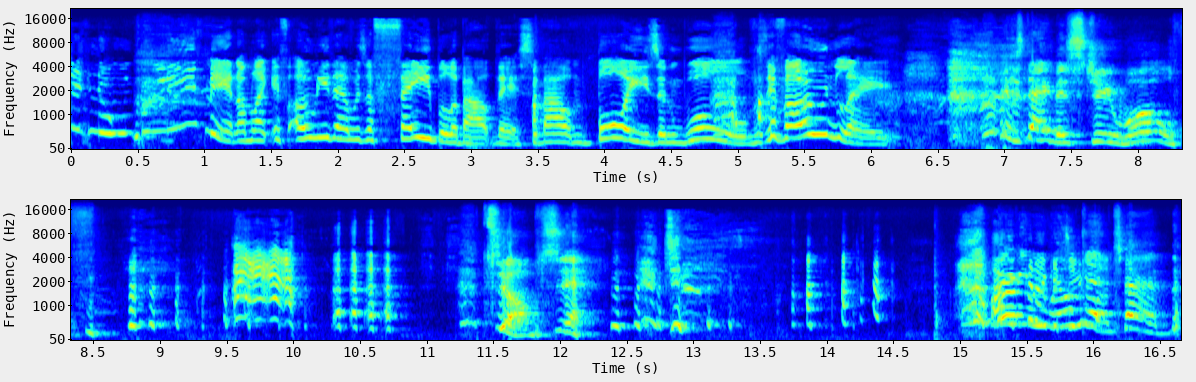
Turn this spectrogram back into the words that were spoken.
did no one believe me? And I'm like, if only there was a fable about this, about boys and wolves. If only. His name is Stu Wolff. Top ten. I We'll get ten.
